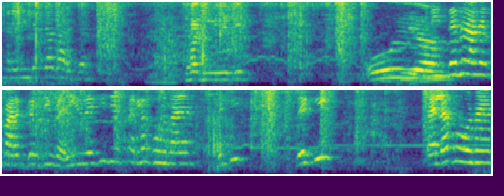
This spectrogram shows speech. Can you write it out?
ਮਰਿੰਦਰ ਦਾ ਬਰਗਰ। ਚਟਨੀ ਦੀ ਉਹ ਯਾਰ ਮਰਿੰਦਰ ਨਾਲ ਬਰਗਰ ਦੀ ਵੈਰੀ ਹੋਈ ਜੇ ਪਹਿਲਾਂ ਫੋਨ ਆਇਆ। ਦੇਖੀ? ਦੇਖੀ? ਪਹਿਲਾਂ ਫੋਨ ਆਇਆ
